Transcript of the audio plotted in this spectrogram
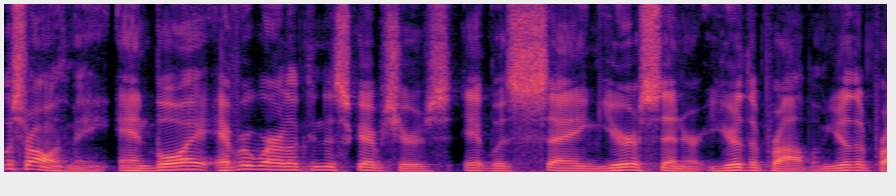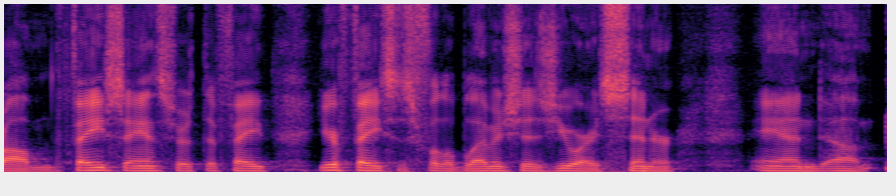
what's wrong with me? And boy, everywhere I looked in the scriptures, it was saying, You're a sinner. You're the problem. You're the problem. The face answereth the faith. Your face is full of blemishes. You are a sinner. And um,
